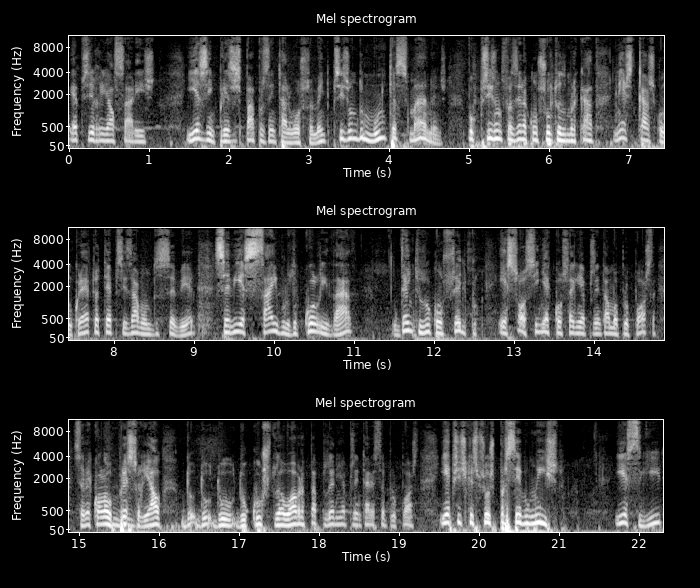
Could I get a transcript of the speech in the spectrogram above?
é preciso realçar isto. E as empresas, para apresentar um orçamento, precisam de muitas semanas, porque precisam de fazer a consulta de mercado. Neste caso concreto, até precisavam de saber se havia saibro de qualidade dentro do Conselho, porque é só assim é que conseguem apresentar uma proposta, saber qual é o preço real do, do, do, do custo da obra para poderem apresentar essa proposta. E é preciso que as pessoas percebam isto. E a seguir,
